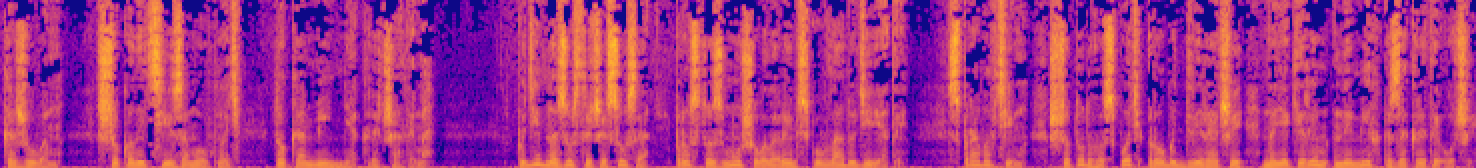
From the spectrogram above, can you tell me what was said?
Кажу вам, що коли ці замовкнуть, то каміння кричатиме. Подібна зустріч Ісуса просто змушувала римську владу діяти. Справа в тім, що тут Господь робить дві речі, на які Рим не міг закрити очі.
